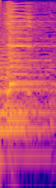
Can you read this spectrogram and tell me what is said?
Woo!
